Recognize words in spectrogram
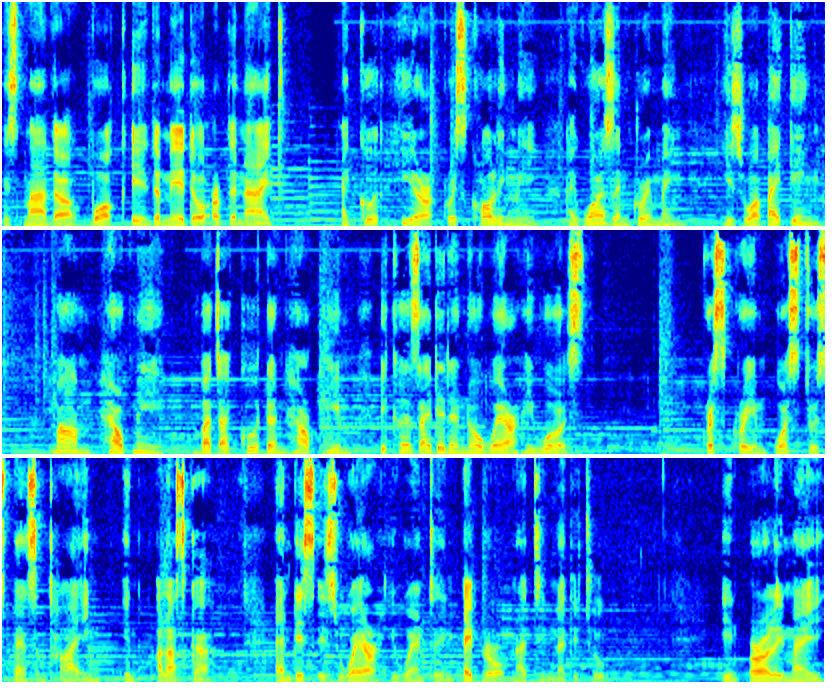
his mother woke in the middle of the night. I could hear Chris calling me. I wasn't dreaming. He was begging, Mom, help me. But I couldn't help him because I didn't know where he was. Chris' dream was to spend some time in Alaska, and this is where he went in April 1992. In early May,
